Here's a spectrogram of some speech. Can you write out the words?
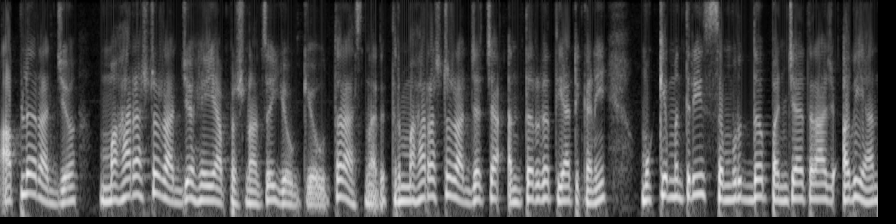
आपलं राज्य महाराष्ट्र राज्य हे या प्रश्नाचं योग्य उत्तर असणार आहे. तर महाराष्ट्र राज्याच्या अंतर्गत या ठिकाणी मुख्यमंत्री समृद्ध पंचायत राज अभियान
